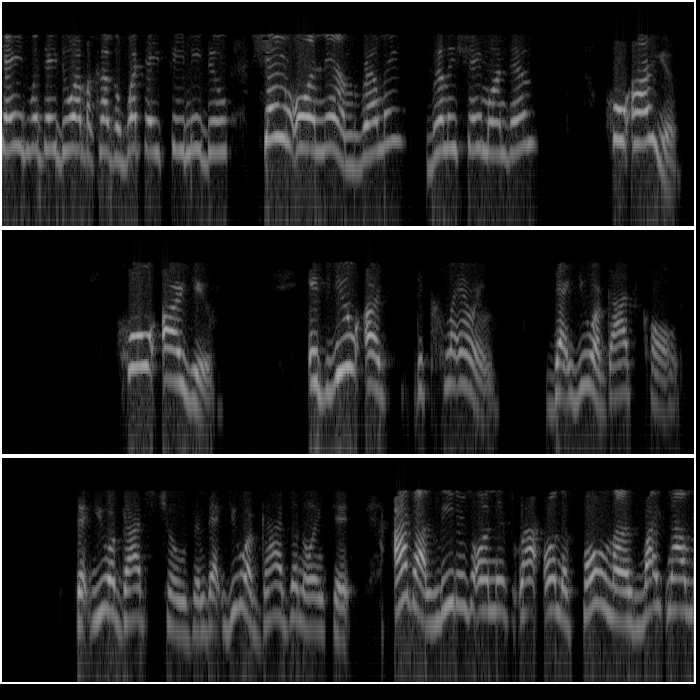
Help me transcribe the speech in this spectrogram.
change what they're doing because of what they see me do, shame on them, really? really shame on them? Who are you? Who are you? If you are declaring that you are God's called, that you are God's chosen, that you are God's anointed, I got leaders on this on the phone lines right now.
